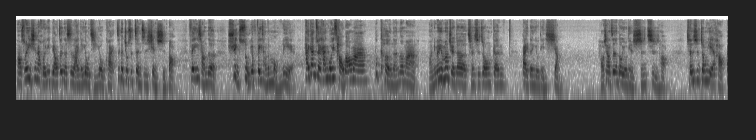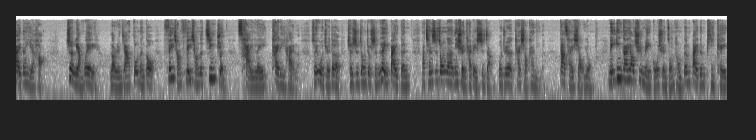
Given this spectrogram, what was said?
好，所以现在回力标真的是来得又急又快，这个就是政治现实报，非常的迅速又非常的猛烈，还敢嘴韩国瑜草包吗？不可能了嘛！啊，你们有没有觉得陈时中跟拜登有点像？好像真的都有点失智哈。陈时中也好，拜登也好，这两位。老人家都能够非常非常的精准踩雷，太厉害了。所以我觉得陈时中就是类拜登。那陈时中呢？你选台北市长，我觉得太小看你了，大材小用。你应该要去美国选总统，跟拜登 PK，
